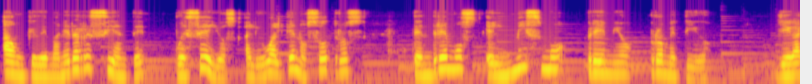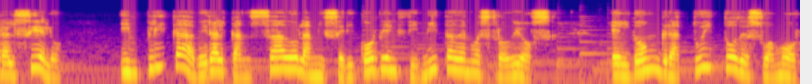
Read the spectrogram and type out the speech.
aunque de manera reciente, pues ellos, al igual que nosotros, tendremos el mismo premio prometido. Llegar al cielo implica haber alcanzado la misericordia infinita de nuestro Dios, el don gratuito de su amor,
